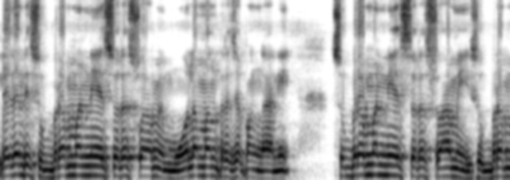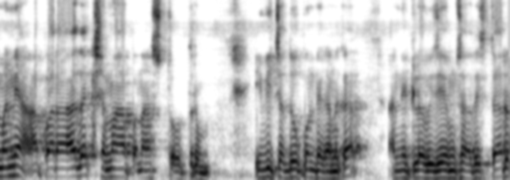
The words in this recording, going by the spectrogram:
లేదంటే సుబ్రహ్మణ్యేశ్వర స్వామి మూలమంత్ర జపం కానీ సుబ్రహ్మణ్యేశ్వర స్వామి సుబ్రహ్మణ్య అపరాధ క్షమాపణ స్తోత్రం. ఇవి చదువుకుంటే కనుక అన్నిట్లో విజయం సాధిస్తారు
